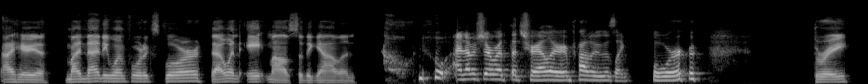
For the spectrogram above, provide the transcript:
i hear you my 91 ford explorer that went eight miles to the gallon oh no. And I'm sure with the trailer, it probably was like four. three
